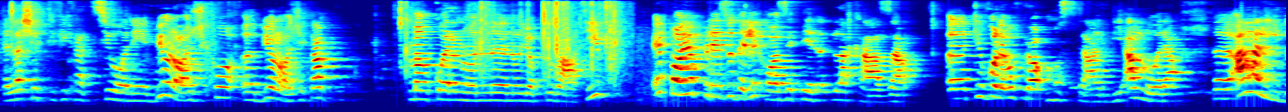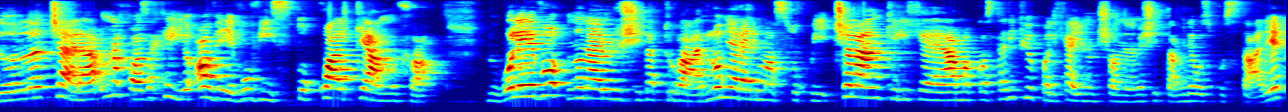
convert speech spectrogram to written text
eh, la certificazione biologico, eh, biologica, ma ancora non, non li ho provati. E poi ho preso delle cose per la casa eh, che volevo però mostrarvi. Allora, eh, alla Lidl c'era una cosa che io avevo visto qualche anno fa. Lo volevo, non ero riuscita a trovarlo, mi era rimasto qui. Ce l'ha anche l'Ikea, ma costa di più, poi l'Ikea io non ce l'ho nella mia città, mi devo spostare.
